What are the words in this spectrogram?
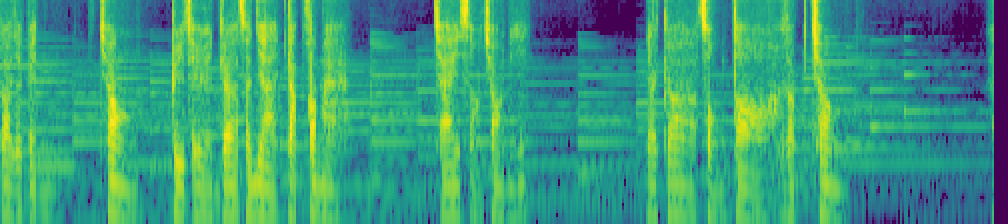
ก็จะเป็น ช่อง Return ก็สัญญาณกลับเข้ามา ใช้ 2 ช่องนี้ แล้วก็ส่งต่อกับช่องอ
